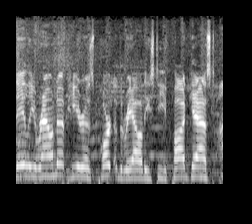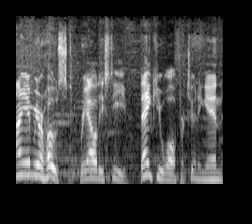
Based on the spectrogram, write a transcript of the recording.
Daily Roundup here as part of the Reality Steve podcast. I am your host, Reality Steve. Thank you all for tuning in.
